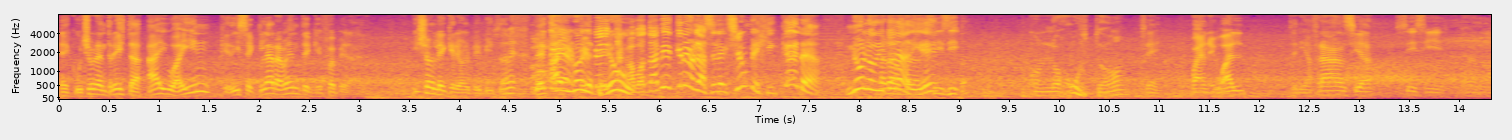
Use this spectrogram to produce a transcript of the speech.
escuché una entrevista a Higuaín que dice claramente que fue penal. Y yo le creo al Pipita. Le ¡Ay, creo al gol de Perú! Como también creo la selección mexicana. No lo gritó Perdón, nadie, perdón, ¿eh? Sí, sí. Con lo justo. Sí. Bueno, igual tenía Francia. Sí, sí, es verdad.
